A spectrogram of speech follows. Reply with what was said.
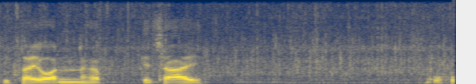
พริกไทยอ่อนนะครับกระชายโอ้โห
